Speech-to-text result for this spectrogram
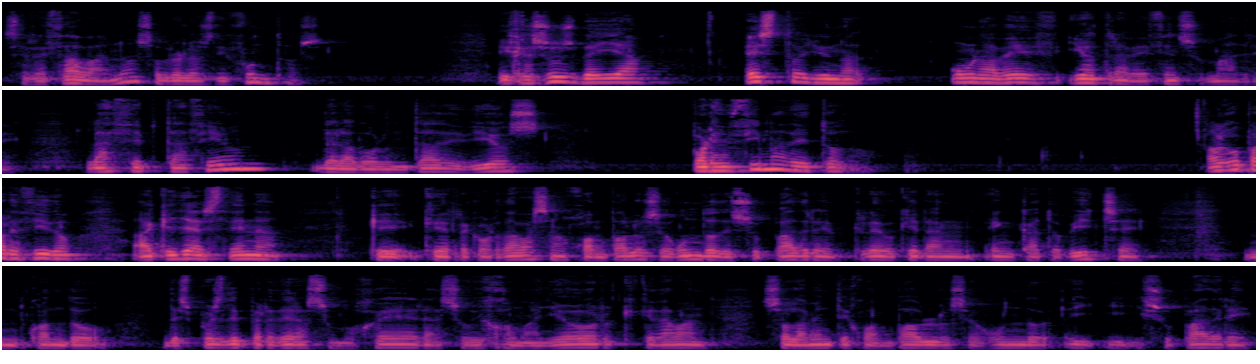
Se rezaba, ¿no?, sobre los difuntos. Y Jesús veía esto y una, una vez y otra vez en su madre, la aceptación de la voluntad de Dios por encima de todo. Algo parecido a aquella escena que, recordaba San Juan Pablo II de su padre, creo que eran en Katowice, cuando después de perder a su mujer, a su hijo mayor, que quedaban solamente Juan Pablo II y, y su padre,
